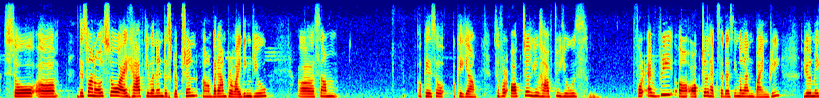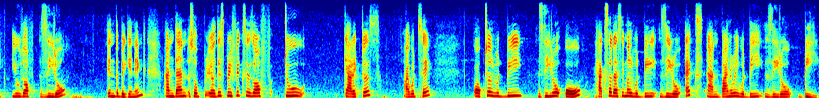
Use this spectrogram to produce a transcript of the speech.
So uh, this one also I have given in description, uh, but I'm providing you uh, some okay so okay yeah. So for octal you have to use for every uh, octal hexadecimal and binary you'll make use of 0 in the beginning. And then so uh, this prefix is of two characters I would say. Octal would be 0O hexadecimal would be 0x and binary would be 0b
